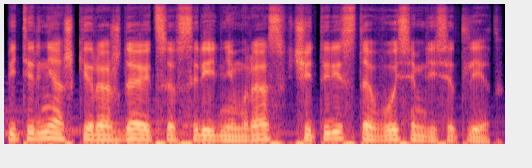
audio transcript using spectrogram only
Пятерняшки рождаются в среднем раз в 480 лет.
